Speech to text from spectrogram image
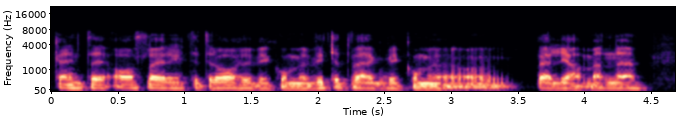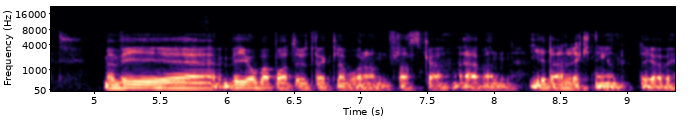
Kan inte avslöja riktigt idag hur vi kommer, vilket väg vi kommer att välja, men eh, men vi, eh, vi jobbar på att utveckla vår flaska även i den riktningen. Det gör vi.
